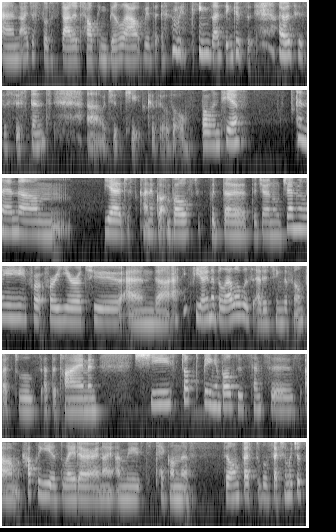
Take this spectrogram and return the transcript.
And I just sort of started helping Bill out with with things. I think as I was his assistant, uh, which is cute because it was all volunteer. And then um, yeah, just kind of got involved with the the journal generally for for a year or two, and uh, I think Fiona Villella was editing the film festivals at the time, and she stopped being involved with Senses um, a couple of years later, and I, I moved to take on the film festival section, which is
